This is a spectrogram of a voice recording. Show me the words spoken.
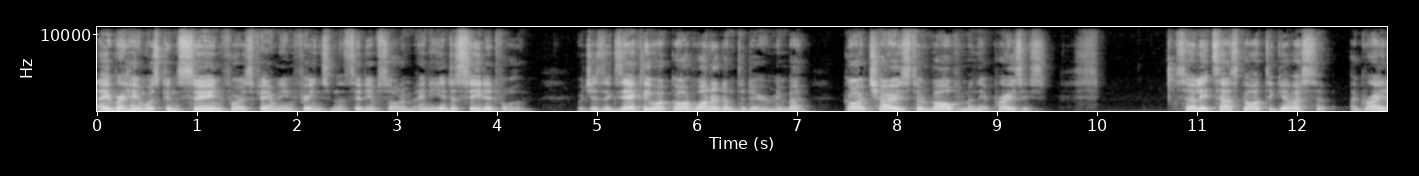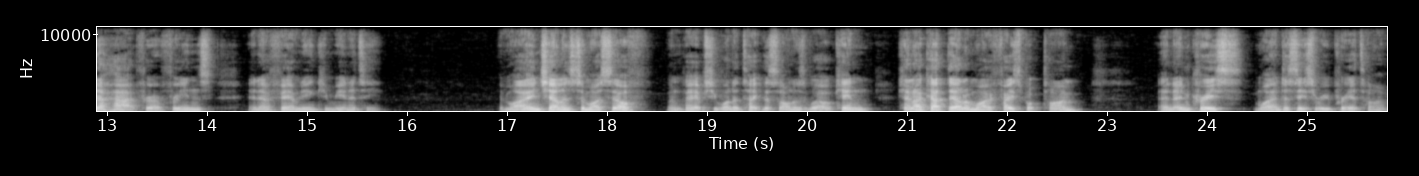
Abraham was concerned for his family and friends in the city of Sodom, and he interceded for them, which is exactly what God wanted him to do, remember? God chose to involve him in that process. So let's ask God to give us a greater heart for our friends and our family and community. And my own challenge to myself, and perhaps you want to take this on as well, can can I cut down on my Facebook time and increase my intercessory prayer time?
